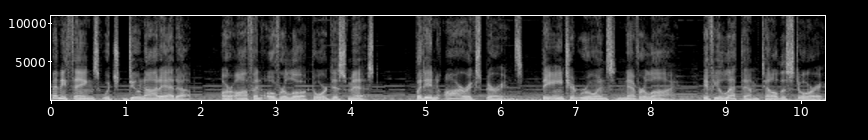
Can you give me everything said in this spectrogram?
Many things which do not add up are often overlooked or dismissed, but in our experience, the ancient ruins never lie, if you let them tell the story,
